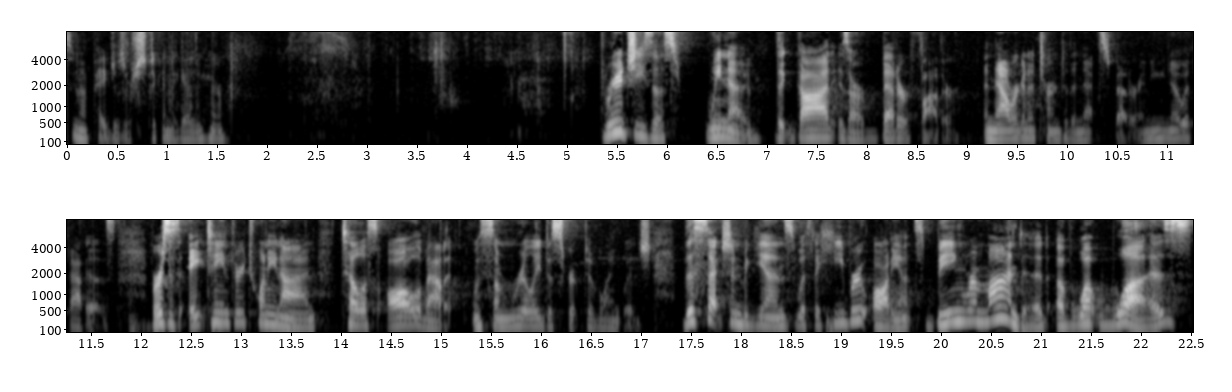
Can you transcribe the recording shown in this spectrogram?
See, my pages are sticking together here. Through Jesus, we know that God is our better Father. And now we're going to turn to the next better, and you know what that is. Verses 18 through 29 tell us all about it with some really descriptive language. This section begins with the Hebrew audience being reminded of what was,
